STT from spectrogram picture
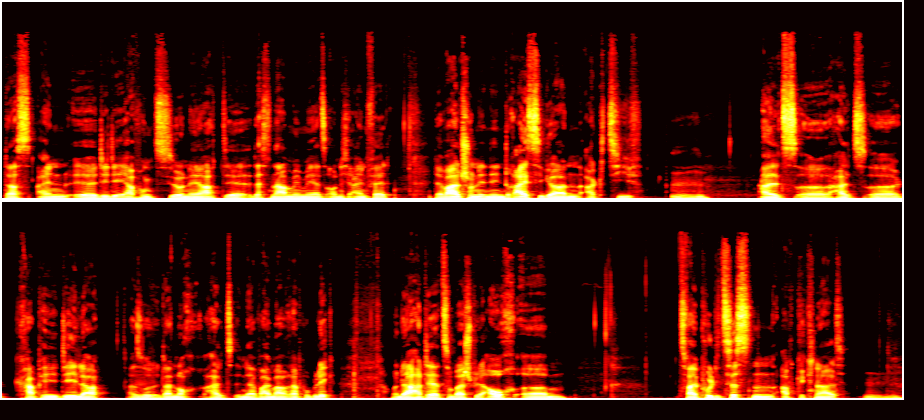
dass ein äh, DDR-Funktionär, der, dessen Name mir jetzt auch nicht einfällt, der war halt schon in den 30ern aktiv Mhm. als äh, halt äh, KPDler, also Mhm. dann noch halt in der Weimarer Republik. Und da hat er zum Beispiel auch ähm, zwei Polizisten abgeknallt. Mhm.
